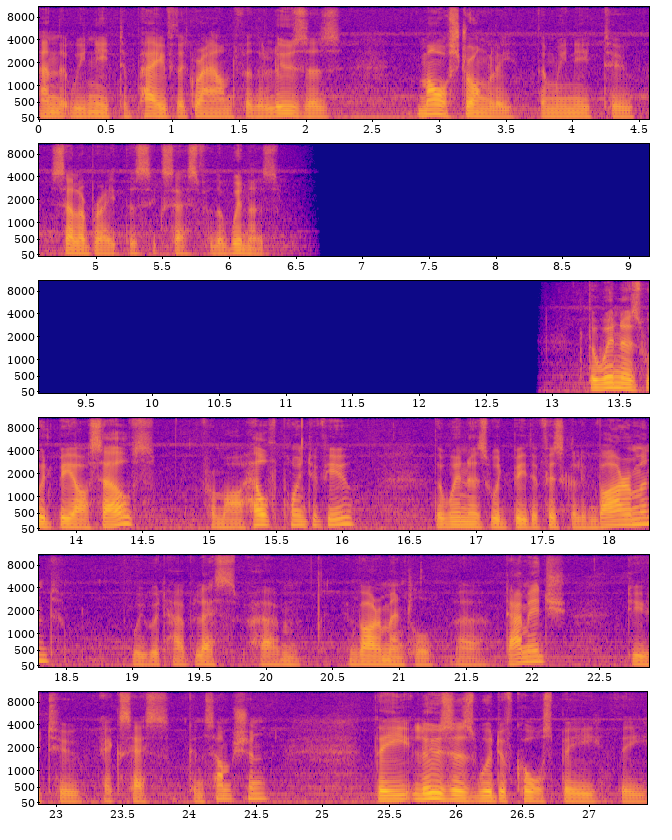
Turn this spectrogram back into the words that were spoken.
and that we need to pave the ground for the losers more strongly than we need to celebrate the success for the winners. The winners would be ourselves from our health point of view. The winners would be the physical environment. We would have less um, environmental uh, damage due to excess consumption. The losers would of course be the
